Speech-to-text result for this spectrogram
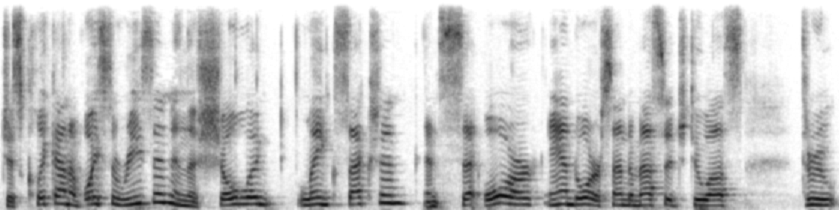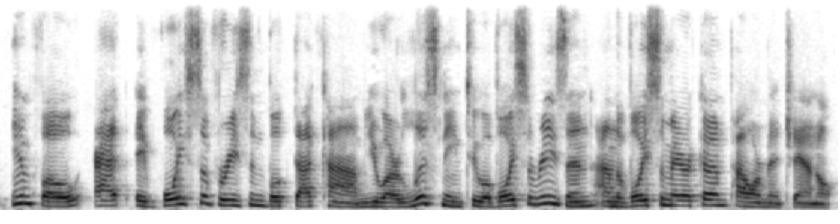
Just click on a voice of reason in the show link, link section and set or and or send a message to us through info at a voice of reason voiceofreasonbook.com. You are listening to A Voice of Reason on the Voice America Empowerment Channel.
